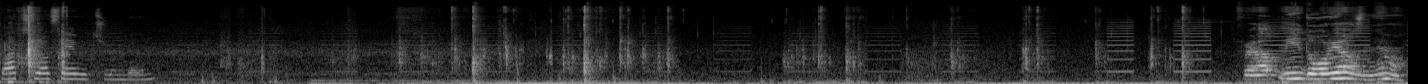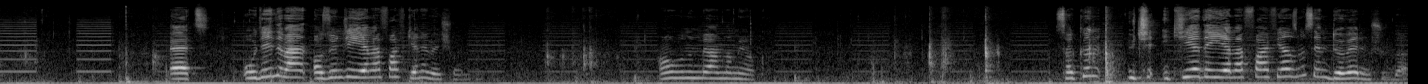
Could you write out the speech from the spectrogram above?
What's your favorite room dedim. Ferhatlı'yı doğru yazdın değil mi? Evet. O değil de ben az önce EMF 5 gene 5 oldu. Ama bunun bir anlamı yok. Sakın 3 2'ye de EMF 5 yazma seni döverim şurada.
